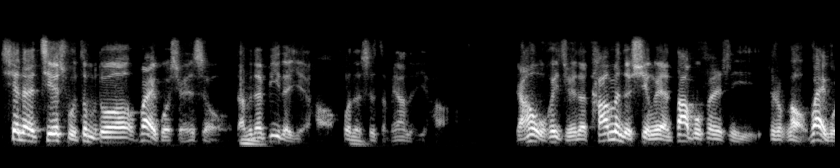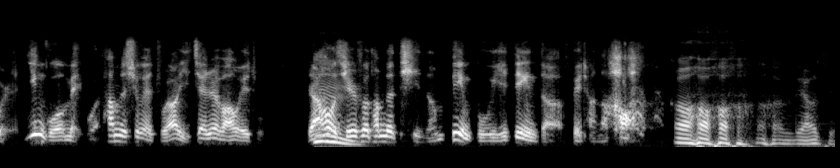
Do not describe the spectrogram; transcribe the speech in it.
现在接触这么多外国选手嗯，WWE 的也好，或者是怎么样的也好，然后我会觉得他们的训练大部分是以就是老外国人，英国、美国，他们的训练主要以健身房为主。然后其实说他们的体能并不一定的非常的好，哦，了解，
